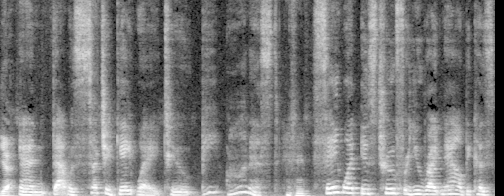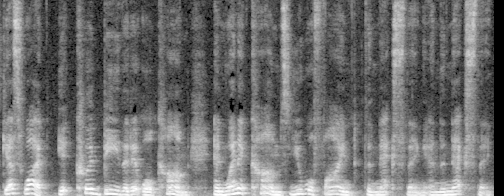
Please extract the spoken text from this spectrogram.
Yeah. And that was such a gateway to be honest. Mm-hmm. Say what is true for you right now because guess what? It could be that it will come. And when it comes, you will find the next thing and the next thing.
